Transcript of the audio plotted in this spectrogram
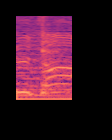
是他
